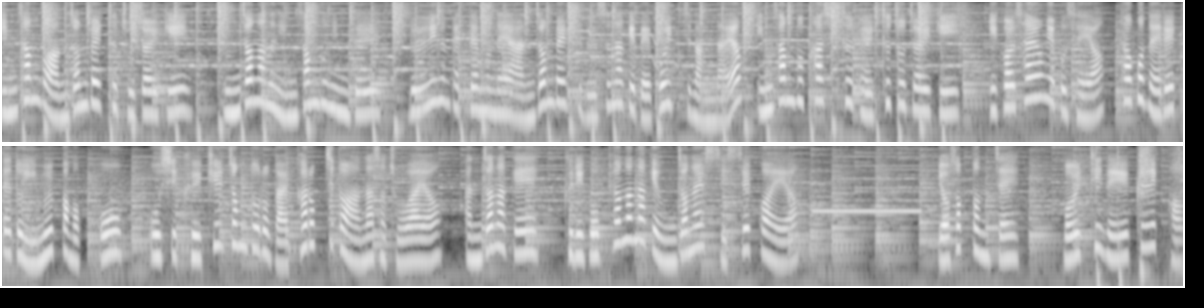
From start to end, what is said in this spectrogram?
임산부 안전벨트 조절기. 운전하는 임산부님들, 눌리는 배 때문에 안전벨트 느슨하게 매고 있진 않나요? 임산부 카시트 벨트 조절기. 이걸 사용해보세요. 타고 내릴 때도 이물감 없고, 옷이 긁힐 정도로 날카롭지도 않아서 좋아요. 안전하게, 그리고 편안하게 운전할 수 있을 거예요. 여섯 번째, 멀티 네일 클리퍼.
